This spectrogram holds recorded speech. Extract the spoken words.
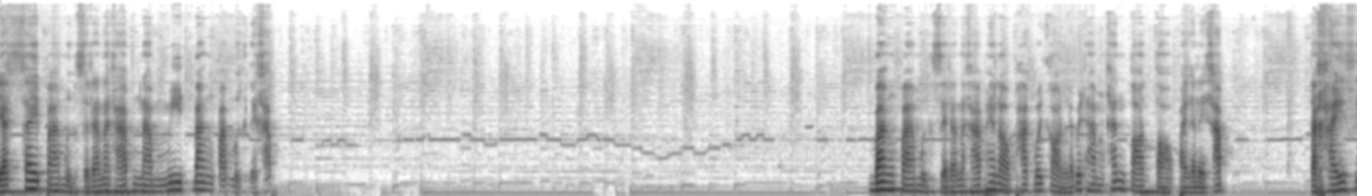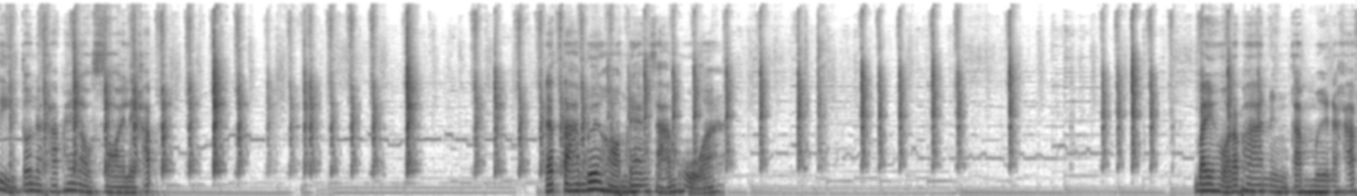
ยัดไส้ปลาหมึกเสร็จแล้วนะครับนำมีดบ้างปลาหมึกเลยครับ บ้างปลาหมึกเสร็จแล้วนะครับ ให้เราพักไว้ก่อนแล้วไปทำขั้นตอนต่อไปกันเลยครับ ตะไคร้สี่ต้นนะครับ ให้เราซอยเลยครับ และตามด้วยหอมแดงสามหัว ใบโหระพาหนึ่งกำมือนะครับ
